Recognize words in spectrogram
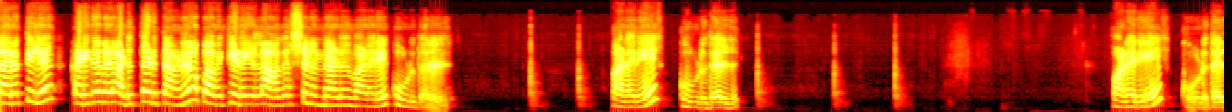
കരത്തിൽ കടികകൾ അടുത്തടുത്താണ്. അപ്പൊ അവയ്ക്കിടയിലുള്ള ആകർഷണം എന്താണ്? വളരെ കൂടുതൽ. വളരെ കൂടുതൽ. വളരെ കൂടുതൽ.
